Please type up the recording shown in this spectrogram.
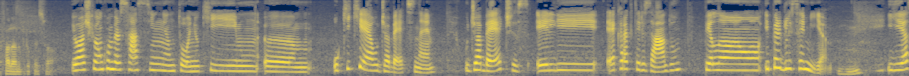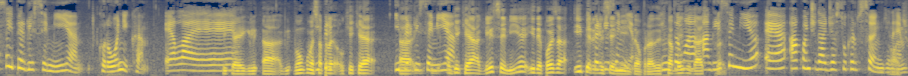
falando para o pessoal. Eu acho que vamos conversar assim, Antônio, que um, o que, que é o diabetes, né? O diabetes, ele é caracterizado pela hiperglicemia. Uhum. E essa hiperglicemia crônica, ela é... Que, que é a, vamos começar Hiper... pela, o que, que é hiperglicemia. O que, que, é a glicemia e depois a hiperglicemia, hiperglicemia. então, para ficar então, bem didático. Então, a, glicemia é a quantidade de açúcar do sangue, né? Ótimo.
